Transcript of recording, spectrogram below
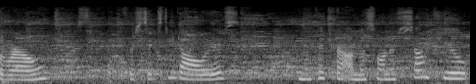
Throw for $60. And the picture on this one is so cute.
